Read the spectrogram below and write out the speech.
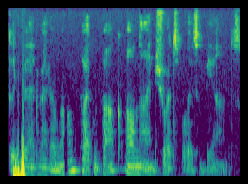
Good, bad, right, or wrong, POD and POC, all nine shorts, boys, and beyonds.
